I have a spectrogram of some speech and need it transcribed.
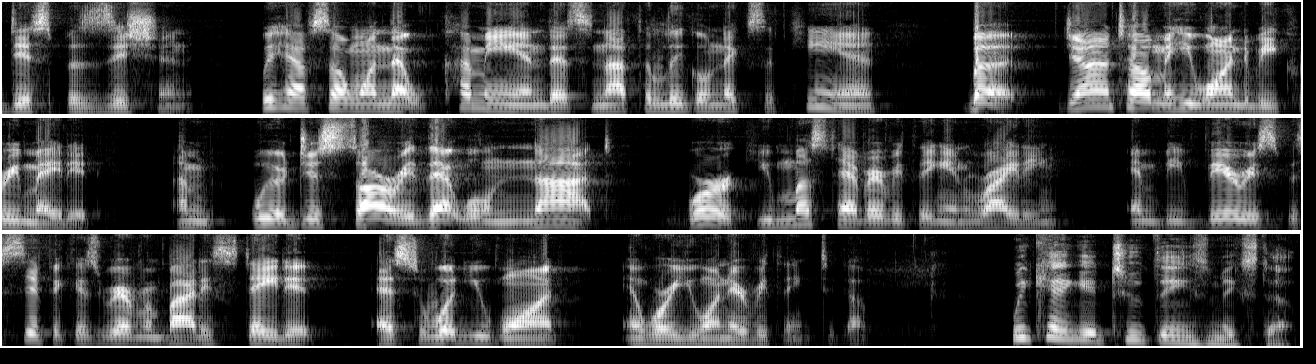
disposition. We have someone that will come in that's not the legal next of kin, but John told me he wanted to be cremated. I'm, we're just sorry that will not work. You must have everything in writing and be very specific, as Reverend Body stated, as to what you want and where you want everything to go. we can't get two things mixed up,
